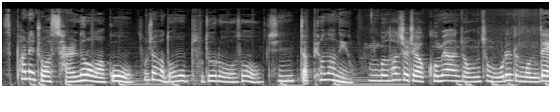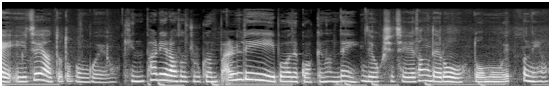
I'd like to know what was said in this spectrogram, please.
스판이 좋아서 잘 늘어나고 소재가 너무 부드러워서 진짜 편하네요. 이건 사실 제가 구매한 지 엄청 오래된 건데 이제야 뜯어본 거예요. 긴 팔이라서 조금 빨리 입어야 될 것 같긴 한데 근데 역시 제 예상대로 너무 예쁘네요.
